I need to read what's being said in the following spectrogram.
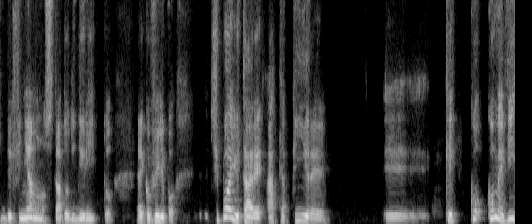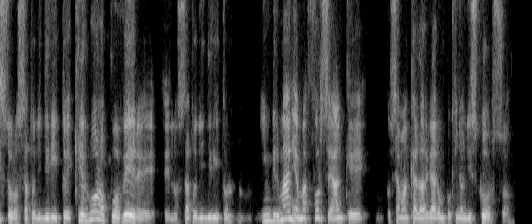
definiamo uno stato di diritto. Ecco Filippo, ci può aiutare a capire eh, che, co come è visto lo Stato di diritto e che ruolo può avere eh, lo Stato di diritto in Birmania, ma forse anche possiamo anche allargare un pochino il discorso.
